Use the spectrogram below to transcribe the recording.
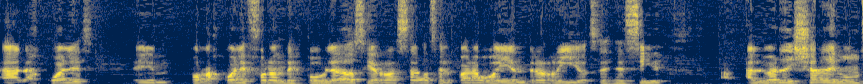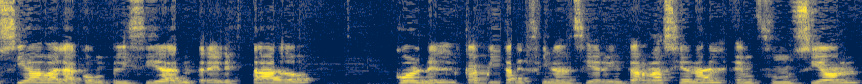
a las cuales, eh, por las cuales fueron despoblados y arrasados el Paraguay Entre Ríos. Es decir, Alberti ya denunciaba la complicidad entre el Estado con el capital financiero internacional en función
